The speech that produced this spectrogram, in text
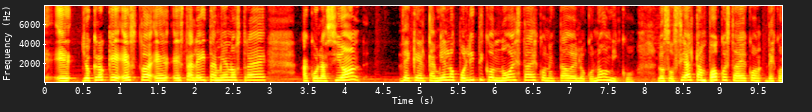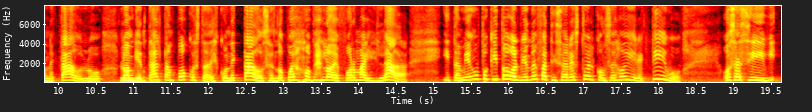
eh, yo creo que esta, eh, esta ley también nos trae a colación de que también lo político no está desconectado de lo económico, lo social tampoco está desconectado, lo, ambiental tampoco está desconectado, o sea, no podemos verlo de forma aislada. Y también un poquito volviendo a enfatizar esto del consejo directivo, o sea, si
